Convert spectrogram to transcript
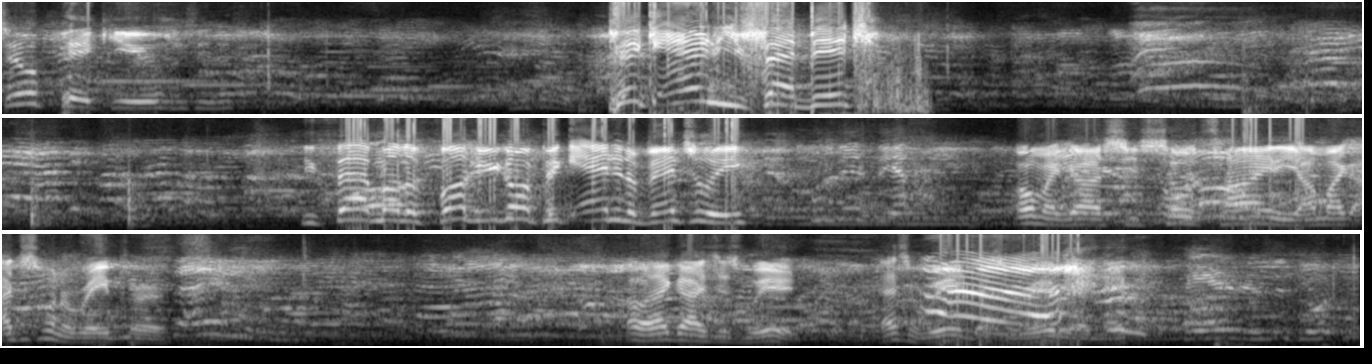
She'll pick you. Pick Annie, you fat bitch. You fat motherfucker. You're gonna pick Annie eventually. Oh my gosh, she's so tiny. I'm like, I just want to rape her. Oh, that guy's just weird. That's weird. That's weird.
